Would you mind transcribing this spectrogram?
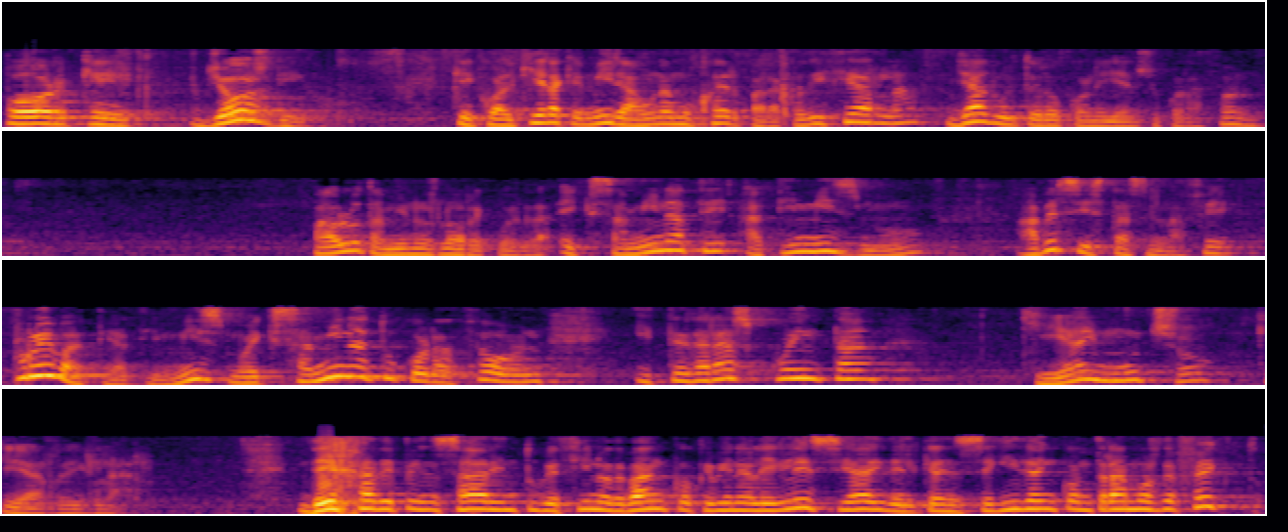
porque yo os digo que cualquiera que mira a una mujer para codiciarla, ya adulteró con ella en su corazón. Pablo también nos lo recuerda. Examínate a ti mismo a ver si estás en la fe. Pruébate a ti mismo, examina tu corazón y te darás cuenta que hay mucho que arreglar. Deja de pensar en tu vecino de banco que viene a la iglesia y del que enseguida encontramos defectos.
